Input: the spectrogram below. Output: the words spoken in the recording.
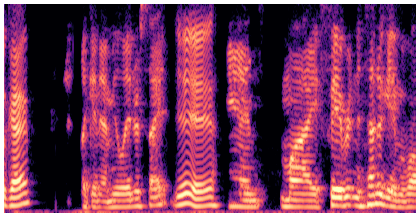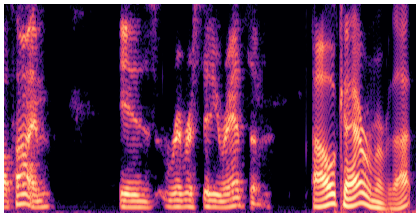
Okay. like an emulator site. Yeah, yeah, yeah. And my favorite Nintendo game of all time is River City Ransom. Oh, okay, I remember that.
